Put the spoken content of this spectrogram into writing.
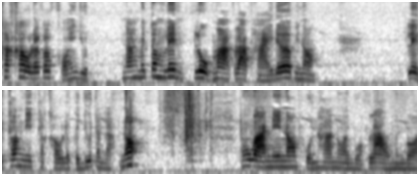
ค่าเข้าแล้วก็ขอให้หยุดนะ ไม่ต้องเล่นโลภมากลาบหายเด้อพี่น้องเลขท่อมนี้ถ้าเขาแล้วก็ยุดนั่นละเนาะเมื่อวานนี้เนาะผลฮานอยบวกเล่าวมันบอ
